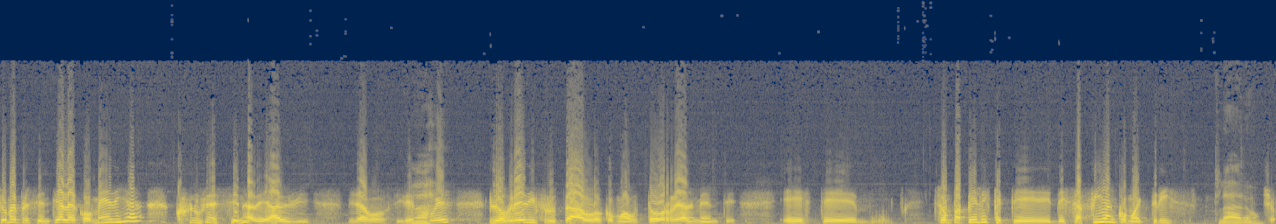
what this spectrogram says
Yo me presenté a la comedia con una escena de Albi, mira vos, y ah. después logré disfrutarlo como autor realmente. Este, son papeles que te desafían como actriz. Claro. Mucho.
